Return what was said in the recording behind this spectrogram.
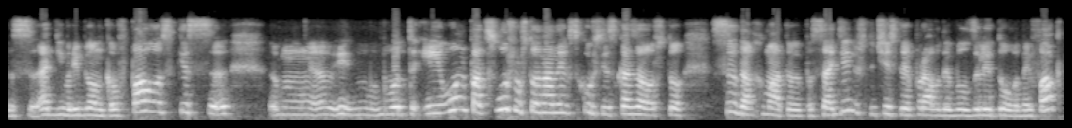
с одним ребенком в Павловске. С, вот, и он подслушал, что она на экскурсии сказала, что сына Ахматовой посадили, что чистая правда был залитованный факт,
